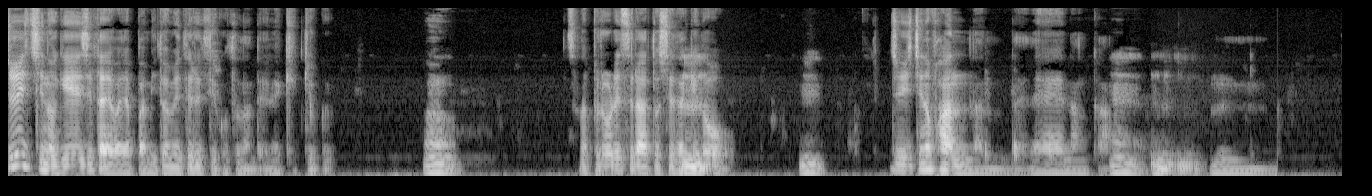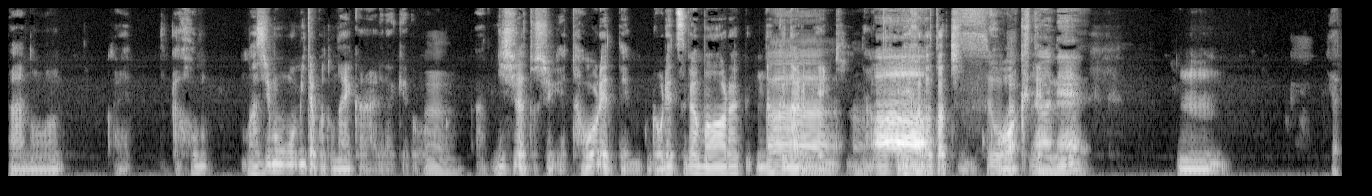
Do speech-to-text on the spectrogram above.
11の芸自体はやっぱ認めてるっていうことなんだよね、結局。うん。そのプロレスラーとしてだけど、うん。11のファンなんだよね、なんか。うん。うんうん。うん。あの、ほん、マジモンを見たことないからあれだけど、うん。西田敏行倒れて、ろれつが回らなくなる演技。なんかあー鳥肌立ち怖くて。ね。うん。いや、っ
